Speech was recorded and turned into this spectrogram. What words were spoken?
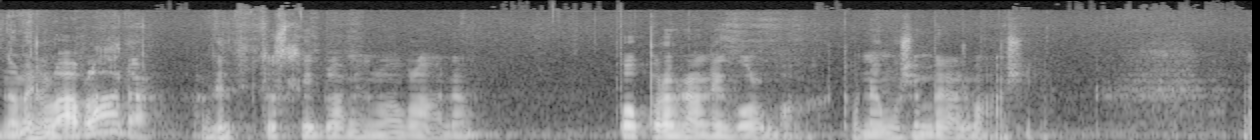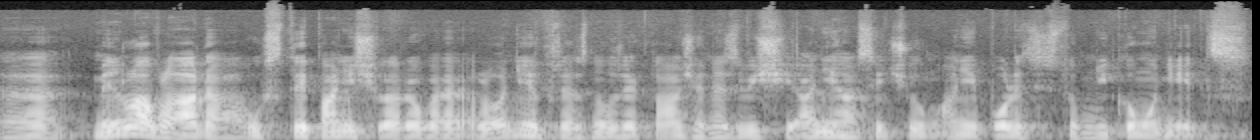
No minulá vláda. A kdy to slíbila minulá vláda? Po prohraných volbách. To nemůžeme brát vážně. Eh, minulá vláda ústy paní Šilerové loni v březnu řekla, že nezvýší ani hasičům, ani policistům nikomu nic.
